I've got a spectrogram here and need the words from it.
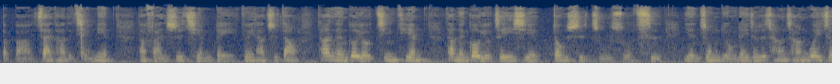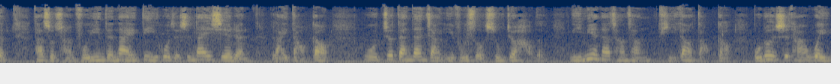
把摆在他的前面。他凡事谦卑，所以他知道他能够有今天，他能够有这一些，都是主所赐。眼中流泪，就是常常为着他所传福音的那一地，或者是那一些人来祷告。我就单单讲以弗所书就好了，里面他常常提到祷告，不论是他为。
